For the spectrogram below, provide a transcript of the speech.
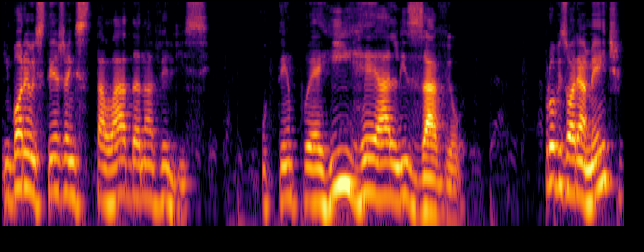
embora eu esteja instalada na velhice o tempo é irrealizável. Provisoriamente,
